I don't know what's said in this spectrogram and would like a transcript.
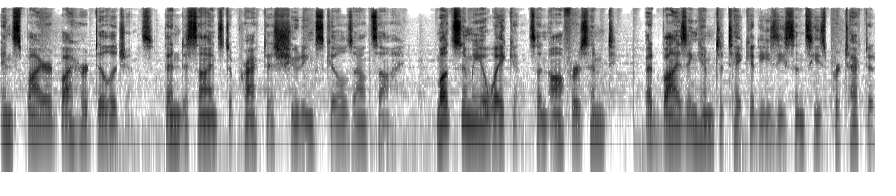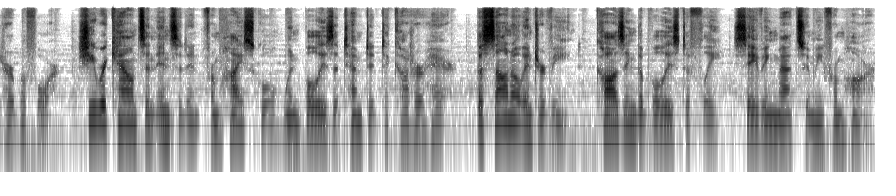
inspired by her diligence, then decides to practice shooting skills outside. Mutsumi awakens and offers him tea, advising him to take it easy since he's protected her before. She recounts an incident from high school when bullies attempted to cut her hair. Asano intervened, causing the bullies to flee, saving Mutsumi from harm.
